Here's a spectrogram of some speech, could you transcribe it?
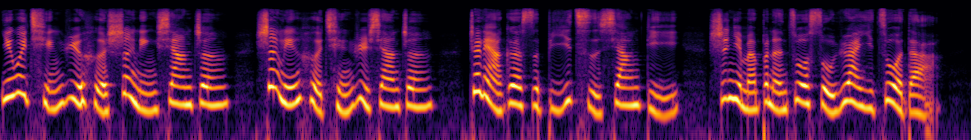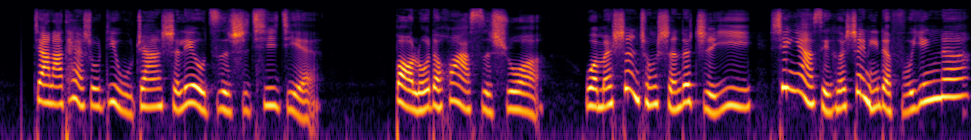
因为情欲和圣灵相争，圣灵和情欲相争，这两个是彼此相敌，使你们不能做所愿意做的。”加拉太书第五章十六至十七节，保罗的话是说：我们顺从神的旨意，信仰谁和圣灵的福音呢？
